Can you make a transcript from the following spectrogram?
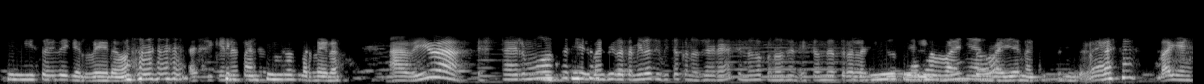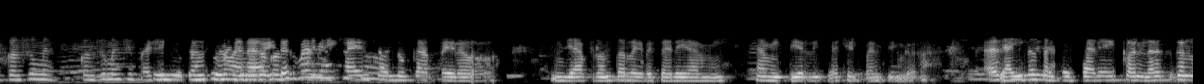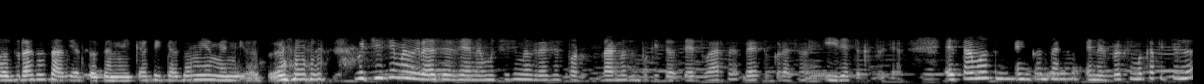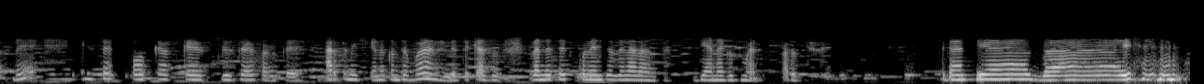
Sí, soy de Guerrero. Así que no Guerrero. ¡Arriba! Está hermoso Chilpancingo. También los invito a conocer, ¿eh? Si no lo conocen y son de otro lado. vayan, vayan aquí. Vayan, consumen, consumen Chilpancingo. Sí, consumen, ahorita consumen en Toluca, pero ya pronto regresaré a mi a mi tierrita Chilpancingo. Y ahí los aceptaré con las con los brazos abiertos en mi casita. Son bienvenidos. Muchísimas gracias, Diana. Muchísimas gracias por darnos un poquito de tu arte, de tu corazón y de tu expresión. Estamos en contacto en el próximo capítulo de este podcast que es de ustedes para ustedes. Arte mexicano contemporáneo, en este caso, grandes exponentes de la danza. Diana Guzmán, para ustedes. Gracias, bye.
